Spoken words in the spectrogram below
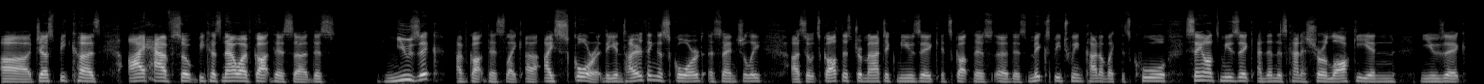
Uh, just because I have so because now I've got this uh, this music. I've got this like uh, I score it. The entire thing is scored essentially. Uh, so it's got this dramatic music. It's got this uh, this mix between kind of like this cool seance music and then this kind of Sherlockian music.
